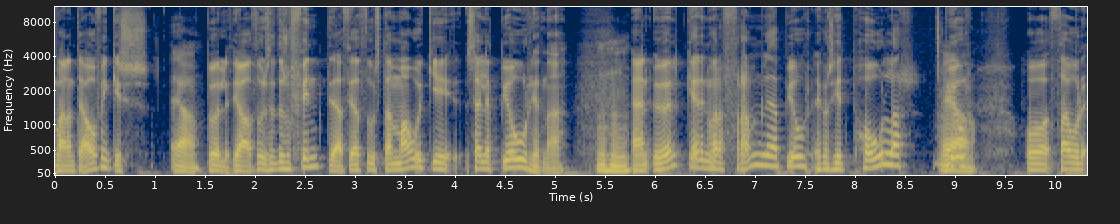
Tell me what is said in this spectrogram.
varandi áfengisbölið Já, þú veist, þetta er svo fyndið það því að þú veist, það má ekki selja bjór hérna. Mhm. en ölgerinn var að framleiða bjór eitthvað sem hétt Pólar bjór. Já. og það voru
